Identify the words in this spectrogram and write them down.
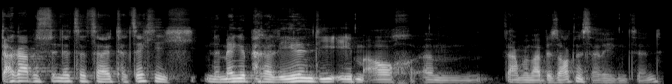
Da gab es in letzter Zeit tatsächlich eine Menge Parallelen, die eben auch, ähm, sagen wir mal, besorgniserregend sind.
